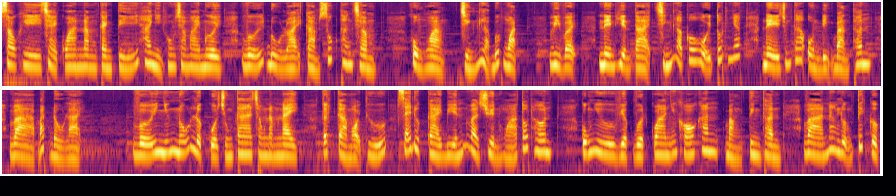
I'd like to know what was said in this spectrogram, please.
Sau khi trải qua năm canh tí 2020 với đủ loại cảm xúc thăng trầm, khủng hoảng chính là bước ngoặt. Vì vậy, nên hiện tại chính là cơ hội tốt nhất để chúng ta ổn định bản thân và bắt đầu lại. Với những nỗ lực của chúng ta trong năm nay, tất cả mọi thứ sẽ được cải biến và chuyển hóa tốt hơn, cũng như việc vượt qua những khó khăn bằng tinh thần và năng lượng tích cực.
